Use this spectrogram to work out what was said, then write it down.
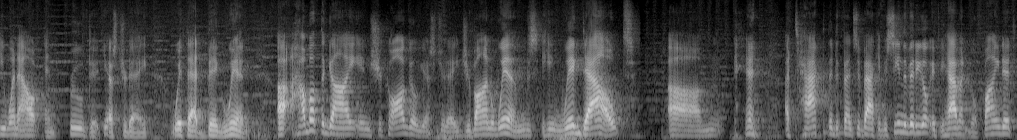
he went out and proved it yesterday with that big win. Uh, how about the guy in Chicago yesterday, Javon Wims? He wigged out um, and attacked the defensive back. Have you seen the video? If you haven't, go find it.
